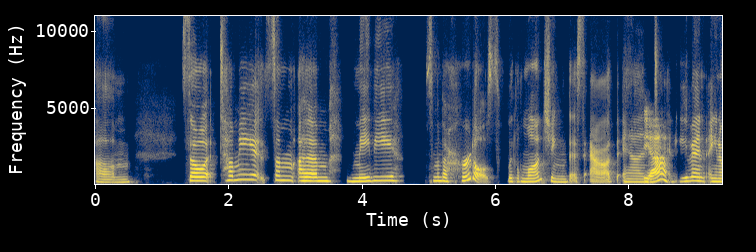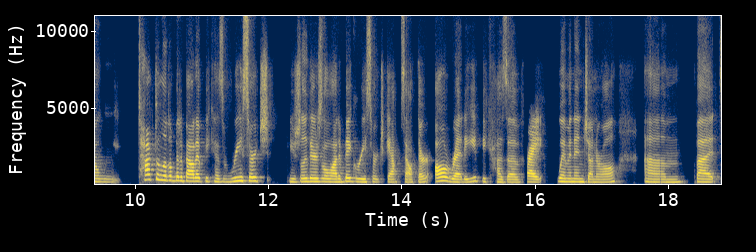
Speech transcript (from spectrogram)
Um, so tell me some um maybe some of the hurdles with launching this app and, yeah. and even you know we talked a little bit about it because research usually there's a lot of big research gaps out there already because of right women in general um, but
